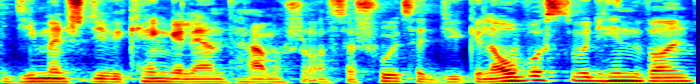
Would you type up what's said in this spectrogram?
die Menschen, die wir kennengelernt haben, schon aus der Schulzeit, die genau wussten, wo die hinwollen,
